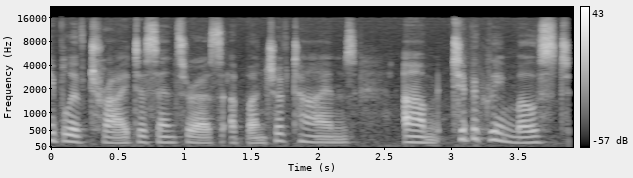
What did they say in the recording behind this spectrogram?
people have tried to censor us a bunch of times. Um, typically, most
